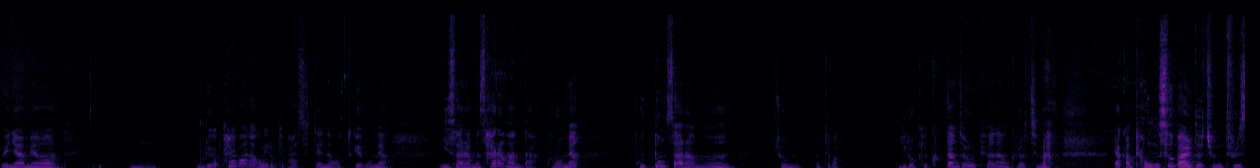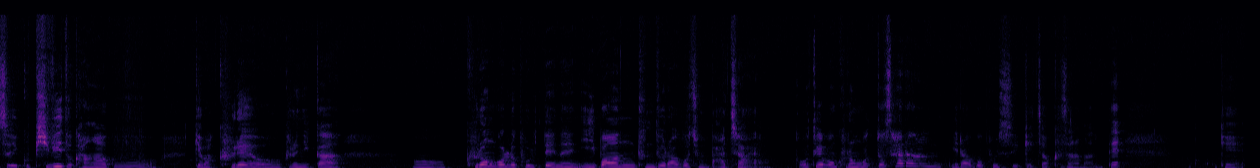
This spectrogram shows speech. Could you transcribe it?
왜냐하면 음, 우리가 8번하고 이렇게 봤을 때는 어떻게 보면 이 사람은 사랑한다. 그러면 보통 사람은 좀 이렇게 막 이렇게 극단적으로 표현하면 그렇지만 약간 병수발도 좀 들 수 있고 비비도 강하고 이렇게 막 그래요. 그러니까 어, 그런 걸로 볼 때는 이번 분들하고 좀 맞아요. 그러니까 어떻게 보면 그런 것도 사랑이라고 볼 수 있겠죠. 그 사람한테 이렇게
